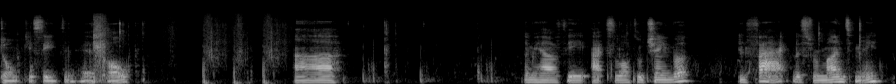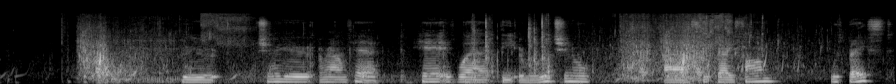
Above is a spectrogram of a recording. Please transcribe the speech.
dump your seeds in here, Cole. Uh, then we have the axolotl chamber. In fact, this reminds me to show you around here. Here is where the original uh, Sweetberry Farm was based.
